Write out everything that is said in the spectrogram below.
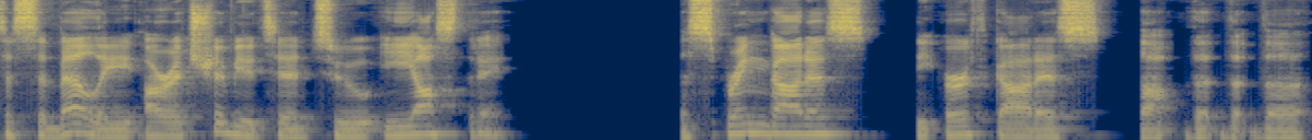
to Cybele are attributed to Eostre, the spring goddess, the earth goddess, the, the, the, the,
